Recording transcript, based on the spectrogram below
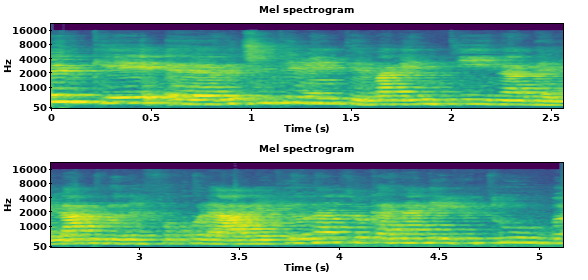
perché eh, recentemente Valentina dell'Angolo del Focolare, che è un altro canale YouTube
